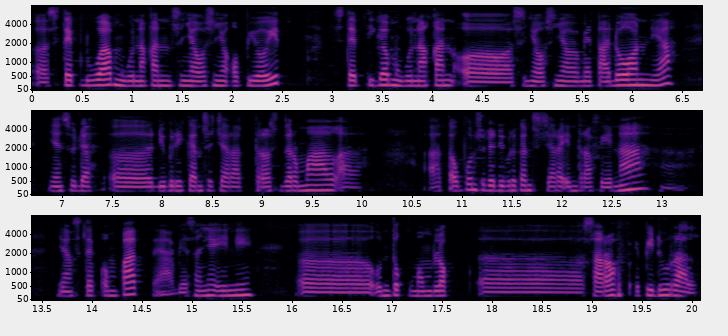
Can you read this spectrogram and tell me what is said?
uh, step 2 menggunakan senyawa-senyawa opioid. Step 3 menggunakan uh, senyawa-senyawa metadon ya, yang sudah uh, diberikan secara transdermal uh, ataupun sudah diberikan secara intravena. Nah, yang step 4 ya biasanya ini uh, untuk memblok uh, saraf epidural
